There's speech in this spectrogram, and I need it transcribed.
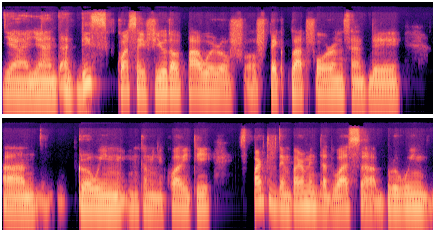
Yeah, yeah, and, and this quasi-feudal power of, of tech platforms and the um, growing income inequality it's part of the environment that was uh, brewing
